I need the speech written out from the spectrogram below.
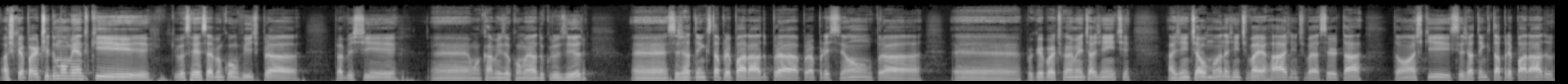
Acho que a partir do momento que, que você recebe um convite para vestir é, uma camisa como é a do Cruzeiro, é, você já tem que estar preparado para a pressão, para é, porque particularmente a gente a gente é humano, a gente vai errar, a gente vai acertar. Então acho que você já tem que estar preparado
